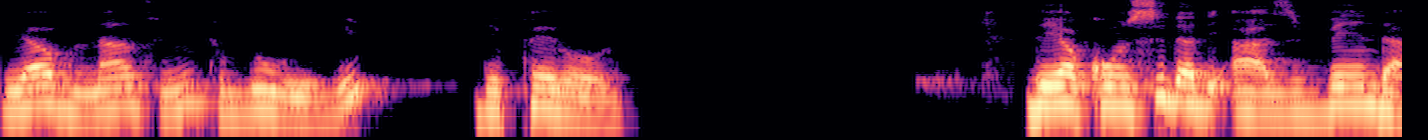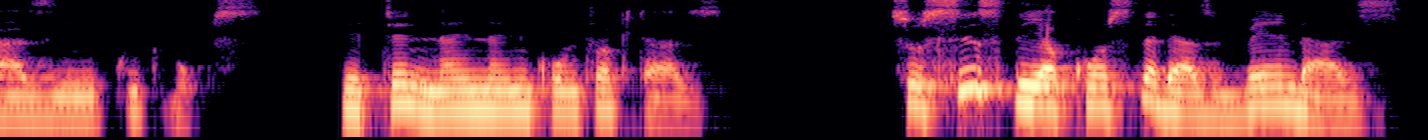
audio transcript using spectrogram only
they have nothing to do with the payroll. They are considered as vendors in QuickBooks, the 1099 contractors. So, since they are considered as vendors,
